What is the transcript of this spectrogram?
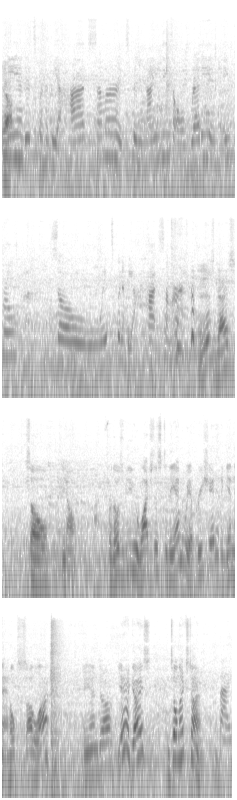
Yeah. And it's going to be a hot summer. It's been 90s already in April. So it's going to be a hot summer. It is, guys. So, you know, for those of you who watch this to the end, we appreciate it. Again, that helps us out a lot. And uh, yeah, guys, until next time. Bye.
